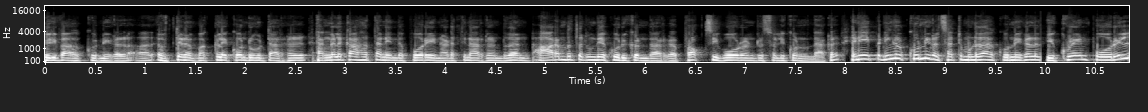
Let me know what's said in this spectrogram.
விரிவாக கூறினீர்கள். எத்தனை மக்களை கொன்று விட்டார்கள் தங்களுக்காகத்தான் இந்த போரை நடத்தினார்கள் என்றுதான் ஆரம்பத்திலிருந்தே கூறிக்கொண்டார்கள் ப்ராக்சி போர் என்று சொல்லிக் கொண்டிருந்தார்கள். இனி இப்ப நீங்கள் கூறினீர்கள் சற்று முன்னதாக கூறினீர்கள் யுக்ரைன் போரில்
